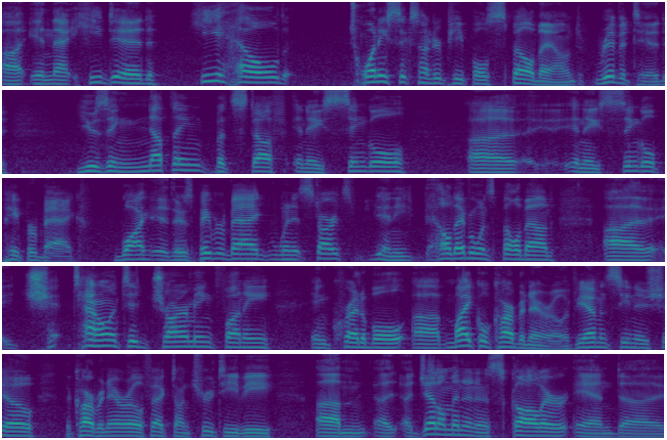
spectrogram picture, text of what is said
uh, in that he did he held 2,600 people spellbound, riveted, using nothing but stuff in a single uh, in a single paper bag. Walk, there's a paper bag when it starts, and he held everyone spellbound. Uh, ch- talented, charming, funny, incredible. Uh, Michael Carbonaro. If you haven't seen his show, The Carbonaro Effect on truTV, um, a, a gentleman and a scholar, and uh,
